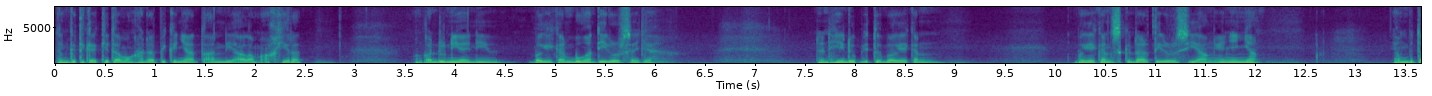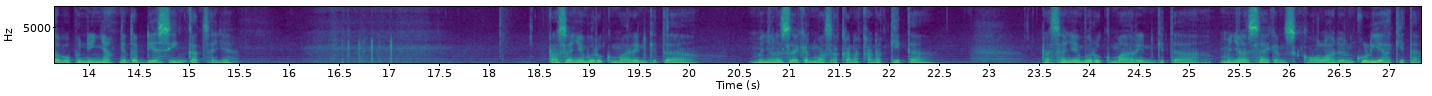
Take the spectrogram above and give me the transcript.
Dan ketika kita menghadapi kenyataan di alam akhirat, maka dunia ini bagikan bunga tidur saja. Dan hidup itu bagaikan bagaikan sekedar tidur siang yang nyenyak. Yang betapapun nyenyaknya tapi dia singkat saja. Rasanya baru kemarin kita menyelesaikan masa kanak-kanak kita. Rasanya baru kemarin kita menyelesaikan sekolah dan kuliah kita.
